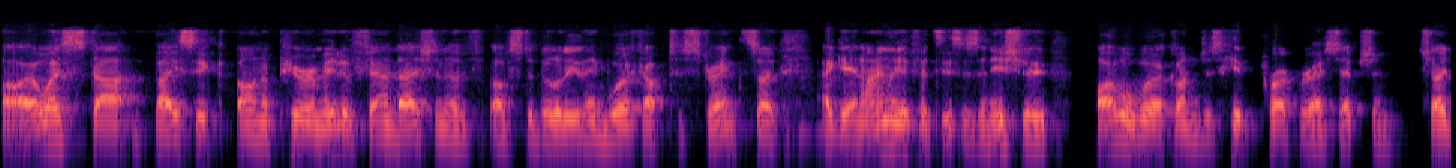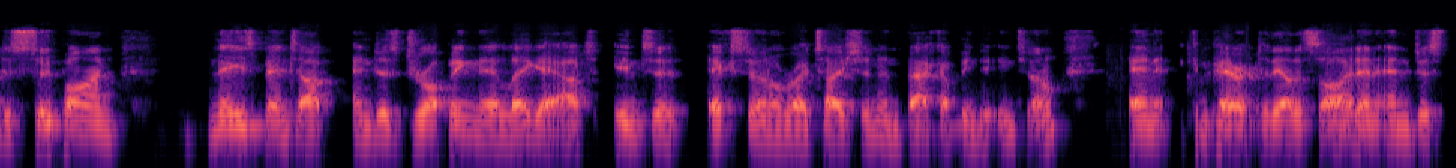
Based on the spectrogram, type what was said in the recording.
I always start basic on a pyramid of foundation of, of stability, then work up to strength. So mm-hmm. again, only if it's, this is an issue, I will work on just hip proprioception. So just supine, knees bent up, and just dropping their leg out into external rotation and back up into internal, and compare it to the other side, and, and just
